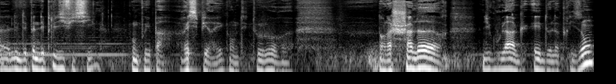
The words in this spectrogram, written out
euh, l'une des peines les plus difficiles qu'on ne pouvait pas respirer qu'on était toujours euh, dans la chaleur du goulag et de la prison.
